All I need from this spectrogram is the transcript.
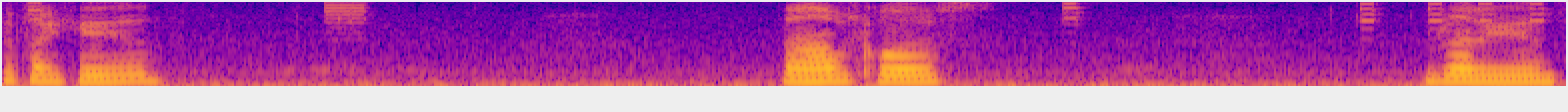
If I can. I was close. It again.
